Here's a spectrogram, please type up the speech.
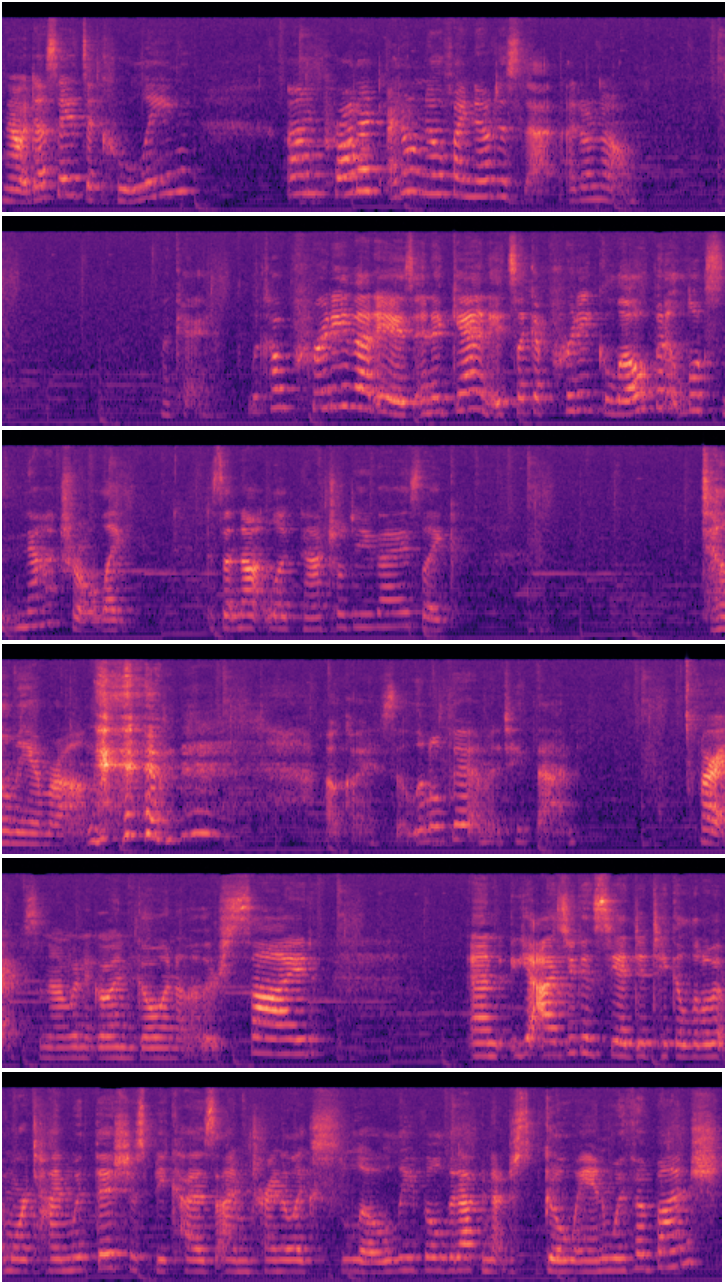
Now it does say it's a cooling um, product. I don't know if I noticed that. I don't know. Okay, look how pretty that is. And again, it's like a pretty glow, but it looks natural. Like, does it not look natural to you guys? Like, tell me I'm wrong. okay, so a little bit, I'm gonna take that. All right, so now I'm gonna go and go in on the other side. And yeah, as you can see, I did take a little bit more time with this just because I'm trying to like slowly build it up and not just go in with a bunch.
